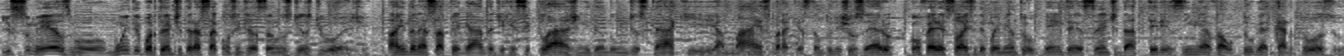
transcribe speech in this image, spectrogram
Isso mesmo, muito importante ter essa conscientização nos dias de hoje. Ainda nessa pegada de reciclagem e dando um destaque a mais para a questão do lixo zero, confere só esse depoimento bem interessante da Terezinha Valduga Cardoso,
